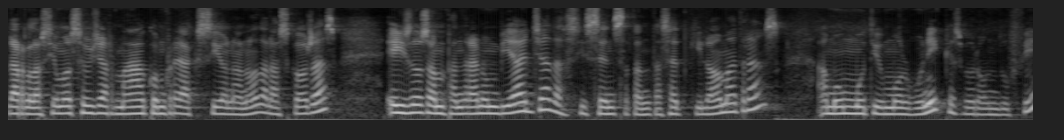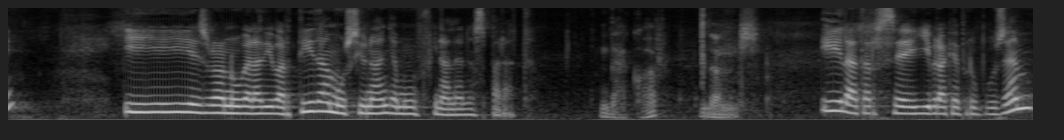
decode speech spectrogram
la relació amb el seu germà, com reacciona no? de les coses. Ells dos emprendran un viatge de 677 quilòmetres amb un motiu molt bonic, que és veure un dofí, i és una novel·la divertida, emocionant i amb un final inesperat. D'acord, doncs... I la tercer llibre que proposem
